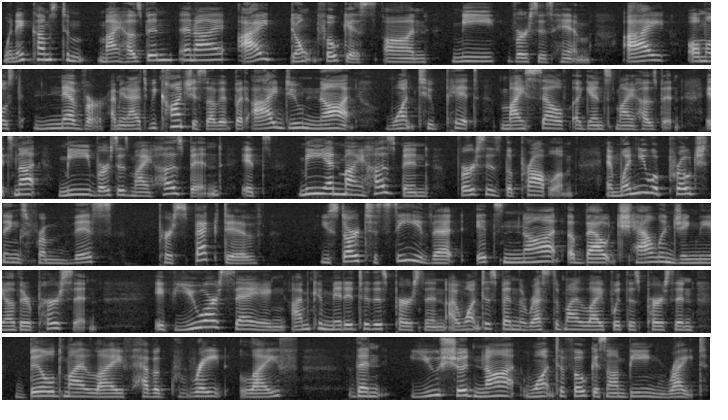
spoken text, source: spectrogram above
When it comes to my husband and I, I don't focus on me versus him. I almost never, I mean, I have to be conscious of it, but I do not want to pit myself against my husband. It's not me versus my husband, it's me and my husband versus the problem. And when you approach things from this perspective, you start to see that it's not about challenging the other person. If you are saying, I'm committed to this person, I want to spend the rest of my life with this person, build my life, have a great life, then you should not want to focus on being right.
